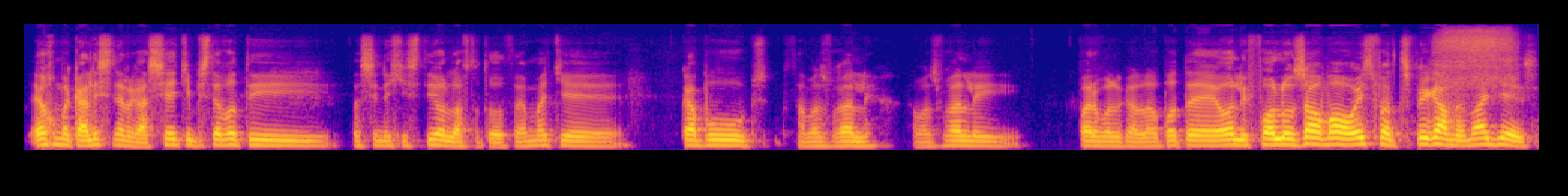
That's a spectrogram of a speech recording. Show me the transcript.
Έχουμε καλή συνεργασία και πιστεύω ότι θα συνεχιστεί όλο αυτό το θέμα και κάπου θα μας βγάλει. Θα μας βγάλει πάρα πολύ καλά. Οπότε όλοι follow Zao Mao Esports πήγαμε μάγκες.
